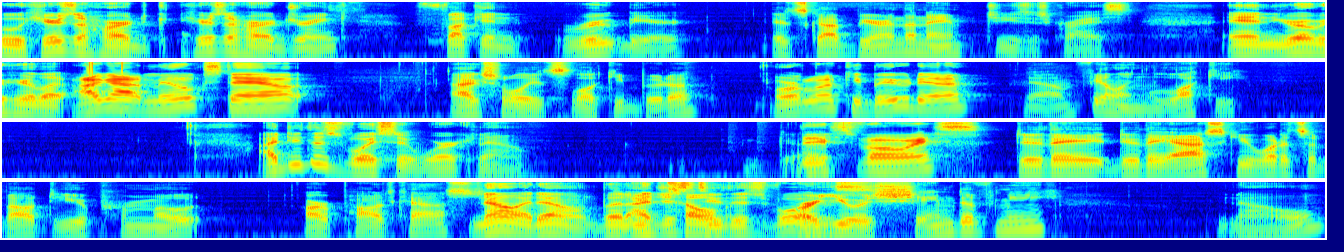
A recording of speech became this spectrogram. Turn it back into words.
ooh, here's a hard here's a hard drink. Fucking root beer. It's got beer in the name. Jesus Christ. And you're over here like, I got milk stout Actually, it's Lucky Buddha. or Lucky Buddha. Yeah, I'm feeling lucky. I do this voice at work now. Good. voice? Do they do they ask you what it's about? Do you promote our podcast? No, I don't, but Do I just tell- do this voice. Are you ashamed of me? No.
